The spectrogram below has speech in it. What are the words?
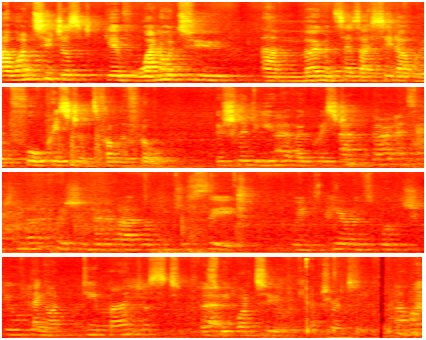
I want to just give one or two um, moments, as I said I would, for questions from the floor. Ursula, do you have a question? Um, no, it's actually not a question, but about what you just said, when parents put guilt. Hang on, do you mind just, because we want to capture it. Um,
